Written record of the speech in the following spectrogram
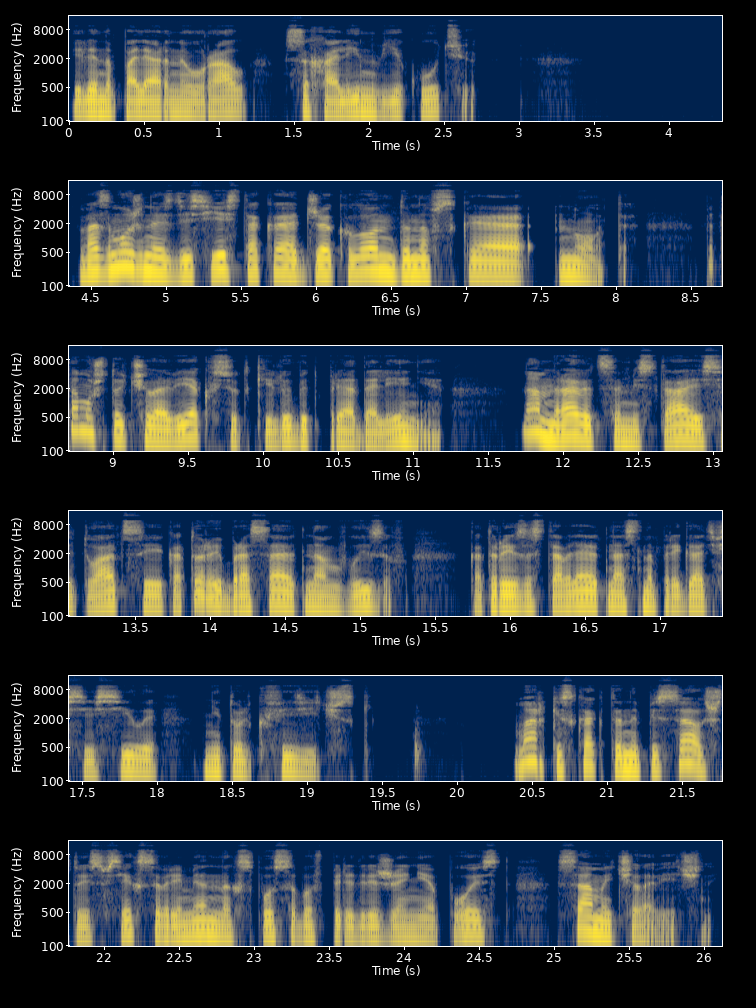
или на полярный Урал, Сахалин в Якутию. Возможно, здесь есть такая Джек Лондоновская нота, потому что человек все-таки любит преодоление. Нам нравятся места и ситуации, которые бросают нам вызов, которые заставляют нас напрягать все силы, не только физически. Маркис как-то написал, что из всех современных способов передвижения поезд самый человечный.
